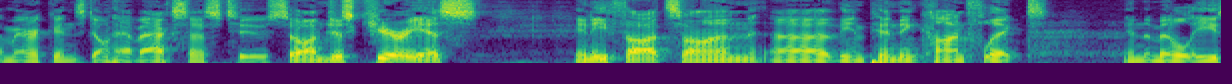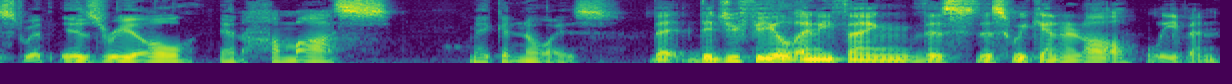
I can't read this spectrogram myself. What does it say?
Americans don't have access to. So I'm just curious. Any thoughts on uh, the impending conflict in the Middle East with Israel and Hamas making noise? That did you feel anything this this weekend at all? Lieven.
